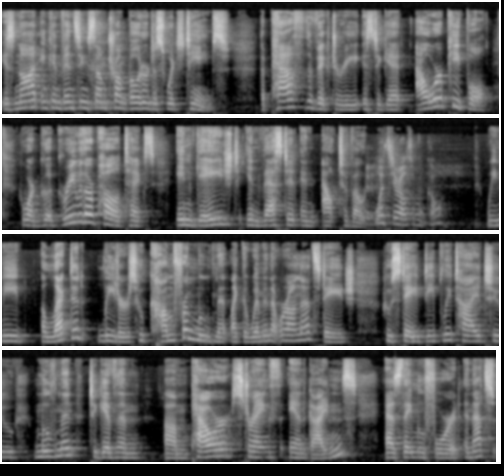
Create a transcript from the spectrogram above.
is not in convincing some Trump voter to switch teams. The path to victory is to get our people who are, agree with our politics engaged, invested, and out to vote. What's your ultimate goal? We need elected leaders who come from movement, like the women that were on that stage, who stay deeply tied to movement to give them um, power, strength, and guidance as they move forward. And that's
